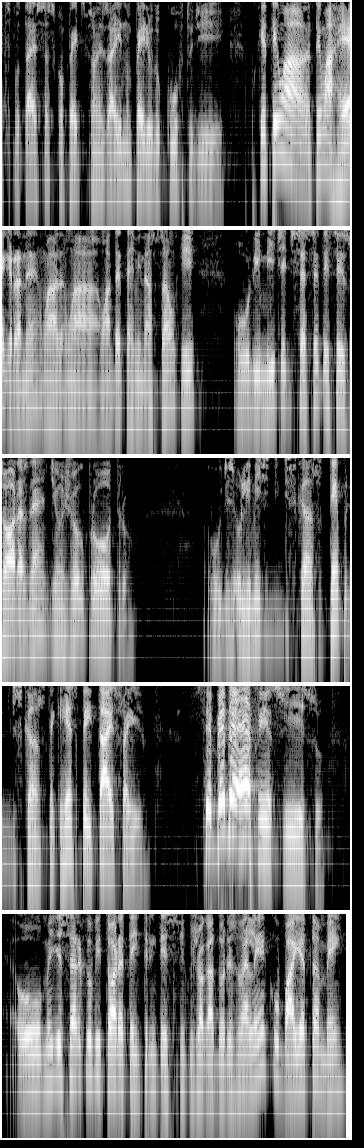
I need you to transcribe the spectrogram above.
disputar essas competições aí num período curto de. Porque tem uma, tem uma regra, né? Uma, uma, uma determinação que o limite é de 66 horas, né? De um jogo para o outro. O, o limite de descanso, o tempo de descanso. Tem que respeitar isso aí. CBDF, isso. Isso. O, me disseram que o Vitória tem 35 jogadores no elenco, o Bahia também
